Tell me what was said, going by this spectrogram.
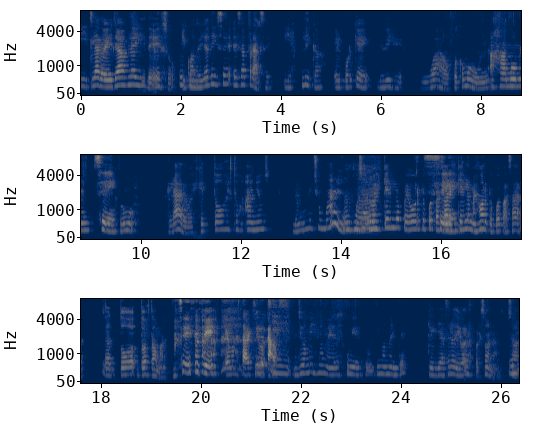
Y claro, ella habla ahí de eso. Y cuando ella dice esa frase y explica el por qué, yo dije, wow, fue como un aha moment. Sí. Fue como, claro, es que todos estos años lo hemos dicho mal. O sea, no es que es lo peor que puede pasar, es que es lo mejor que puede pasar. O sea, todo, todo ha estado mal. Sí, sí, sí, hemos estado equivocados. y yo misma me he descubierto últimamente que ya se lo digo a las personas. O sea,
